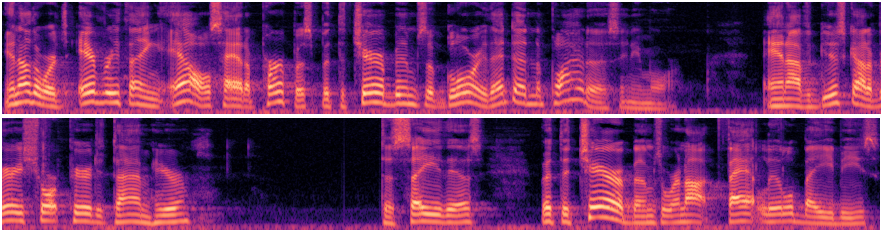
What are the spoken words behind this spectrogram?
In other words, everything else had a purpose, but the cherubims of glory, that doesn't apply to us anymore. And I've just got a very short period of time here to say this, but the cherubims were not fat little babies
